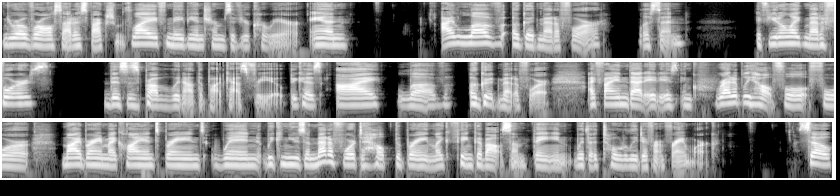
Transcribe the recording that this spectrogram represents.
your overall satisfaction with life, maybe in terms of your career. And I love a good metaphor. Listen, if you don't like metaphors, this is probably not the podcast for you because I love a good metaphor. I find that it is incredibly helpful for my brain, my clients' brains, when we can use a metaphor to help the brain like think about something with a totally different framework. So,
